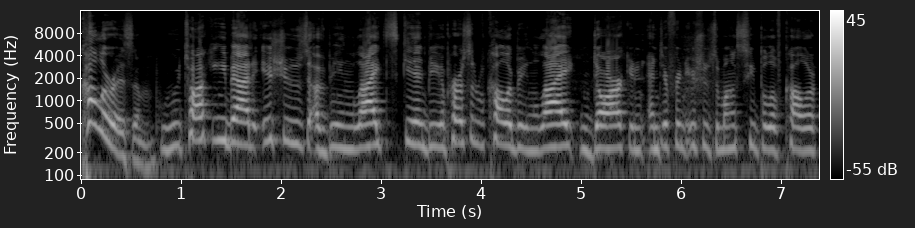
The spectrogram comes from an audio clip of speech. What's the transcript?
colorism. We were talking about issues of being light skinned, being a person of color, being light and dark, and, and different issues amongst people of color.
